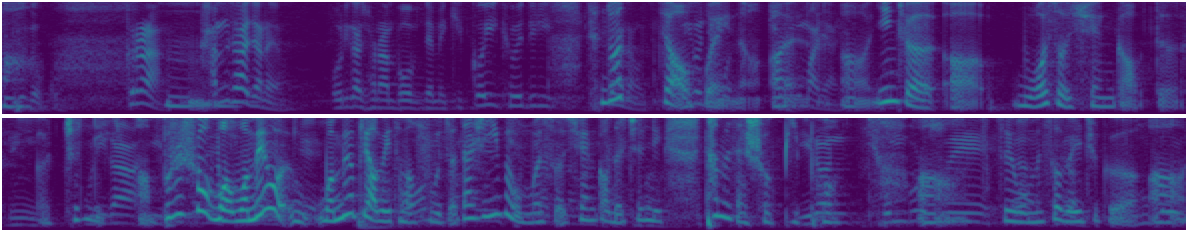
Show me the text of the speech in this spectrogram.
啊，嗯。很多教会呢，呃呃，因着呃我所宣告的呃真理啊，不是说我我没有我没有必要为他们负责，但是因为我们所宣告的真理，他们在受逼迫啊，所以我们作为这个啊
